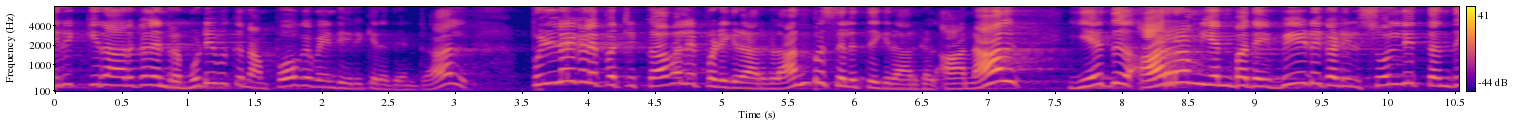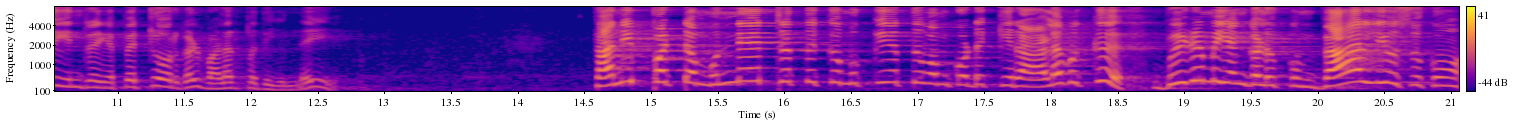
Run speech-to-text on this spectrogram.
இருக்கிறார்கள் என்ற முடிவுக்கு நாம் போக வேண்டி இருக்கிறது என்றால் பிள்ளைகளை பற்றி கவலைப்படுகிறார்கள் அன்பு செலுத்துகிறார்கள். ஆனால் எது அறம் என்பதை வீடுகளில் சொல்லித்தந்து இன்றைய பெற்றோர்கள் வளர்ப்பது இல்லை. தனிப்பட்ட முன்னேற்றத்துக்கு முக்கியத்துவம் கொடுக்கிற அளவுக்கு விழுமியங்களுக்கும் வேல்யூஸுக்கும்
